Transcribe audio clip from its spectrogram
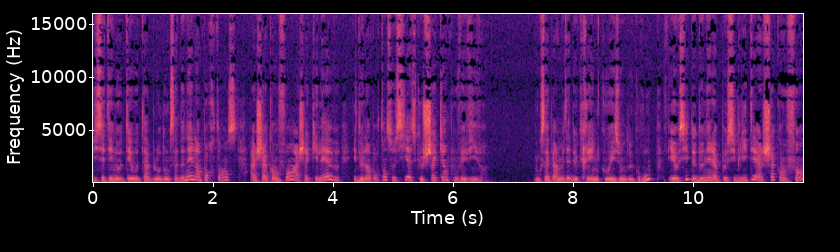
puis c'était noté au tableau. Donc ça donnait l'importance à chaque enfant, à chaque élève, et de l'importance aussi à ce que chacun pouvait vivre. Donc ça permettait de créer une cohésion de groupe et aussi de donner la possibilité à chaque enfant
